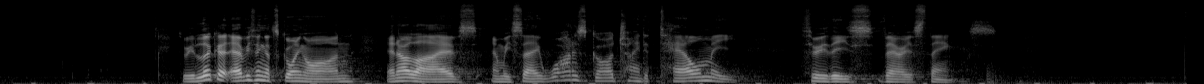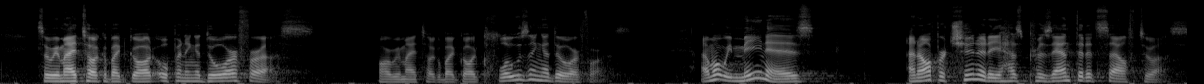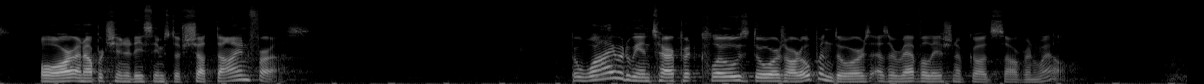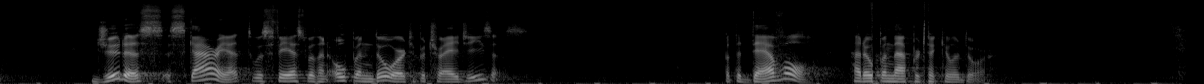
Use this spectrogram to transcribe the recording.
So we look at everything that's going on in our lives and we say, What is God trying to tell me through these various things? So we might talk about God opening a door for us, or we might talk about God closing a door for us. And what we mean is, an opportunity has presented itself to us, or an opportunity seems to have shut down for us. But why would we interpret closed doors or open doors as a revelation of God's sovereign will? Judas Iscariot was faced with an open door to betray Jesus. But the devil had opened that particular door.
